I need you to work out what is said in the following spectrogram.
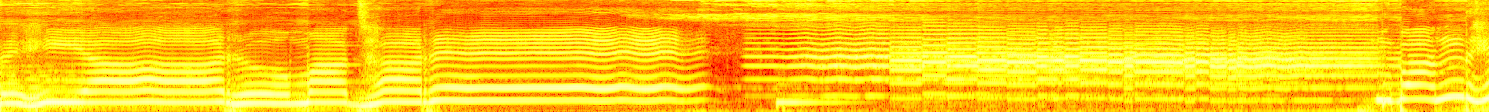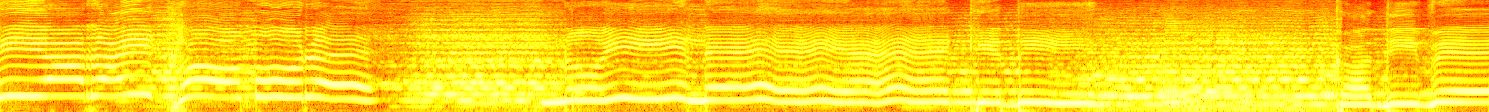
আমার হিয়ার মাঝারে। বান্ধিয়া রাইখ মোরে নইলে একদিন কাঁদিবে।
